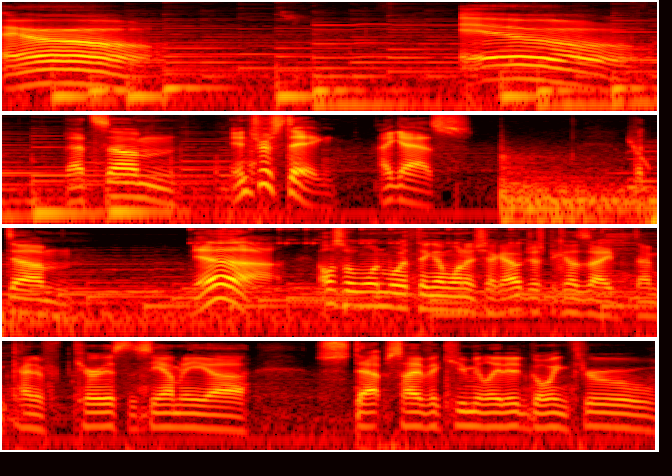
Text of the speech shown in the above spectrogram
Ew. That's, um, interesting, I guess. But, um, yeah. Also, one more thing I want to check out, just because I, I'm kind of curious to see how many, uh, steps I've accumulated going through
